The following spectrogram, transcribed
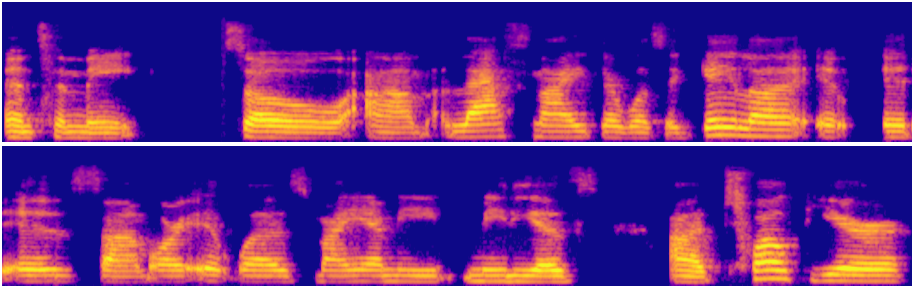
and to make. So um, last night there was a gala. It, it is, um, or it was Miami Media's 12th uh, year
